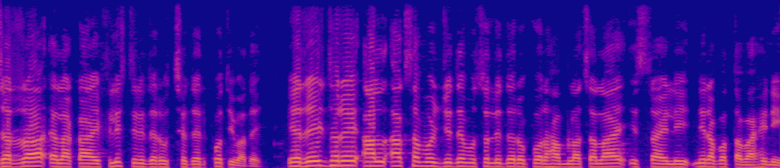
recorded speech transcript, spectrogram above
জাররা এলাকায় ফিলিস্তিনিদের উচ্ছেদের প্রতিবাদে। এর রেশ ধরে আল আকসা মসজিদে মুসল্লিদের উপর হামলা চালায় ইসরায়েলি নিরাপত্তা বাহিনী।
